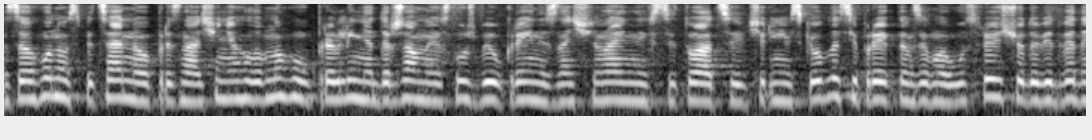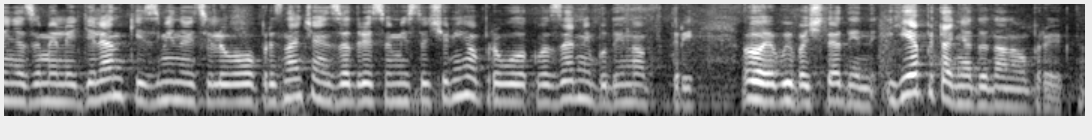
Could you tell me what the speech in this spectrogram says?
загону спеціального призначення Головного управління Державної служби України з надзвичайних ситуацій в Чернігівській області проєктом землеустрою щодо відведення земельної ділянки із зміною цільового призначення за адресою міста Чернігів, провулок Вазарний, будинок 3. Ой, вибачте, 1. Є питання до даного проєкту?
